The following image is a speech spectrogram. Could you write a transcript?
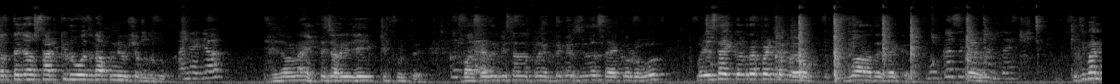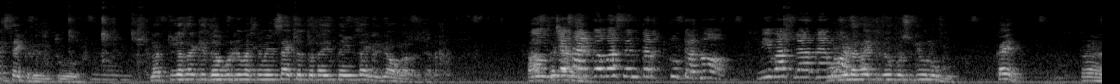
तर त्याच्यावर साठ किलो वज़न आपण नेऊ शकत होतो. ह्याच्यावर? ह्याच्यावर नाही ह्याच्यावर हे इतकी पुरतंय कसं? बसायचा बिसायचा प्रयत्न करशील तर सायकल नको म्हणजे सायकल रपंट जोरात आहे सायकल. मग कसं काय म्हणताय? किती बारकी सायकल आहे ती तू? हम्म. ना तुझ्यासारखी दगुरली बसली म्हणजे सायकल तुला नवीन सायकल घ्यावं लागेल त्याला असं काय नाही. तुमच्यासारखं बसेल तर कुठं नो मी बसल्यावर नाही मम्मीला. सायकल बसू देऊ नको काय हा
